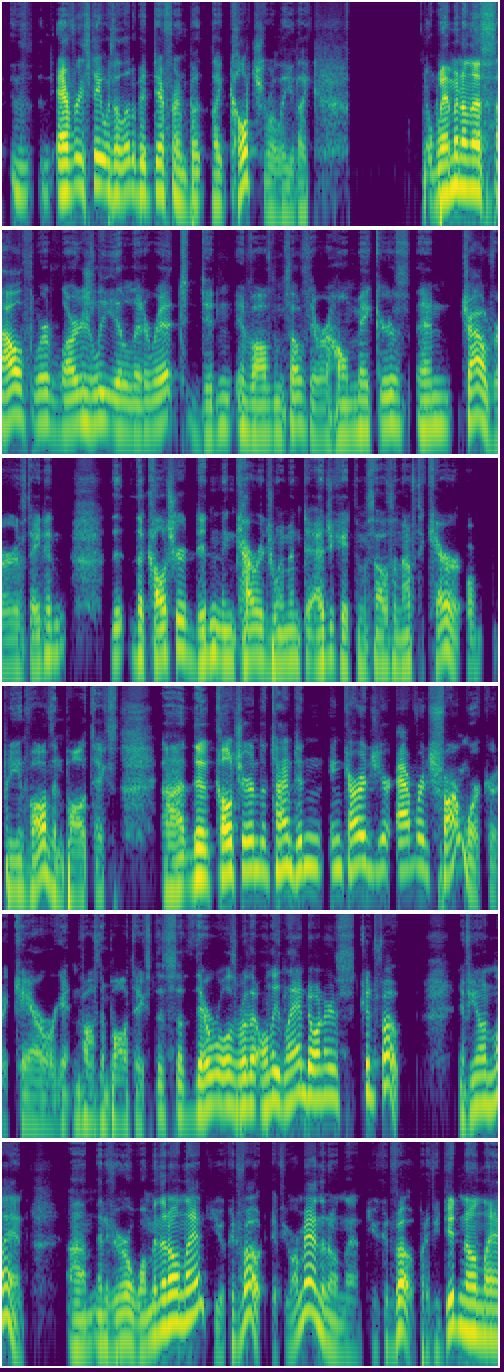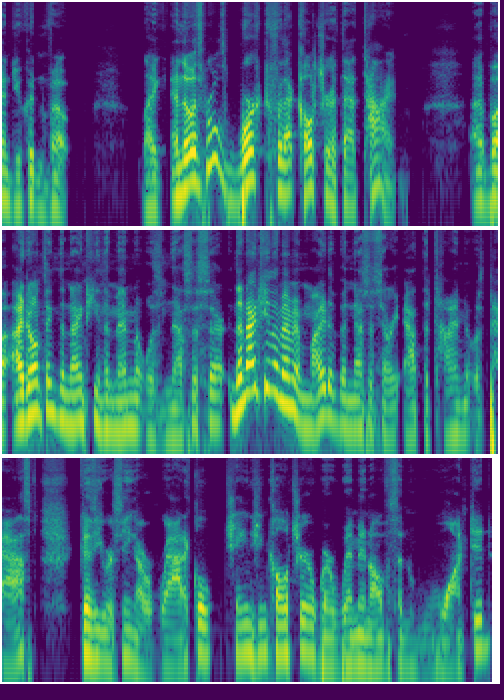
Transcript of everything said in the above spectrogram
every state was a little bit different but like culturally like women in the south were largely illiterate didn't involve themselves they were homemakers and child rearers they didn't the, the culture didn't encourage women to educate themselves enough to care or be involved in politics. Uh, the culture at the time didn't encourage your average farm worker to care or get involved in politics so their rules were that only landowners could vote if you own land. Um, and if you're a woman that owned land you could vote. If you were a man that owned land you could vote. But if you didn't own land you couldn't vote. Like, and those rules worked for that culture at that time. Uh, but I don't think the 19th Amendment was necessary. The 19th Amendment might have been necessary at the time it was passed because you were seeing a radical change in culture where women all of a sudden wanted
